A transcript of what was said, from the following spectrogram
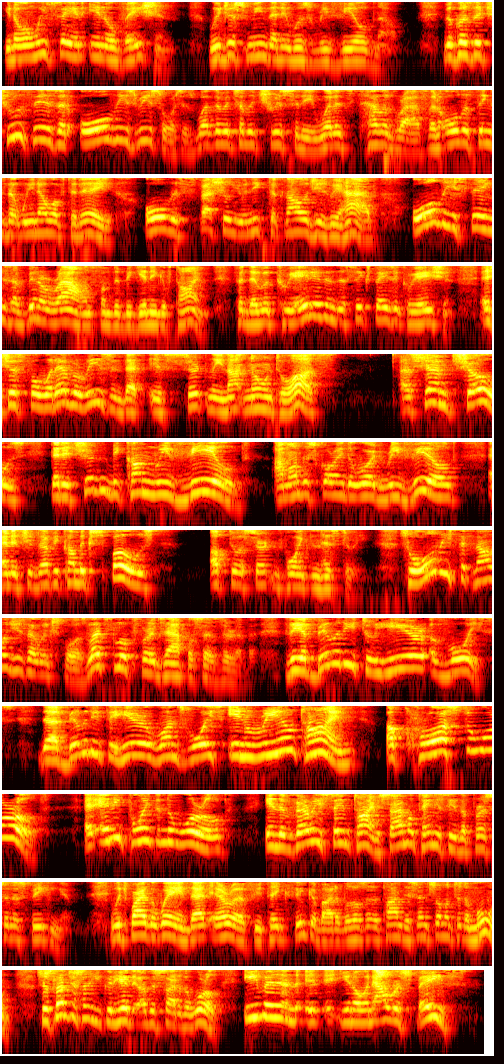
you know, when we say an innovation, we just mean that it was revealed now. Because the truth is that all these resources, whether it's electricity, whether it's telegraph, and all the things that we know of today, all the special, unique technologies we have, all these things have been around from the beginning of time. They were created in the six days of creation. It's just for whatever reason that is certainly not known to us, Hashem chose that it shouldn't become revealed. I'm underscoring the word revealed, and it should not become exposed up to a certain point in history. So all these technologies that we expose, let's look, for example, says the Rebbe, the ability to hear a voice, the ability to hear one's voice in real time across the world, at any point in the world, in the very same time, simultaneously the person is speaking it. Which, by the way, in that era, if you take think about it, was also the time they sent someone to the moon. So it's not just something you can hear the other side of the world. Even in, you know, in outer space,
